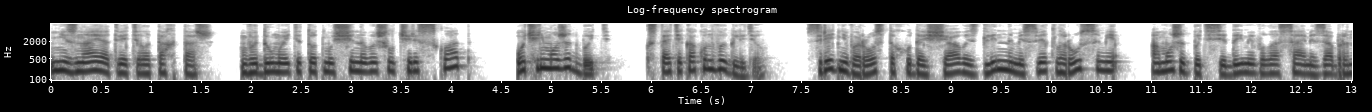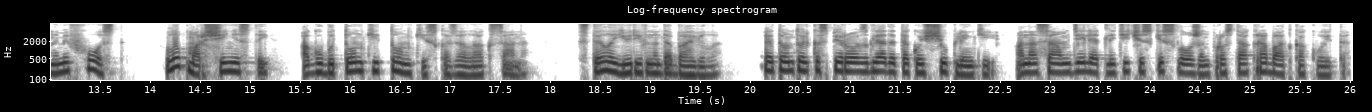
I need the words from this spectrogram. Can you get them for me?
«Не знаю», — ответила Тахташ. «Вы думаете, тот мужчина вышел через склад?» «Очень может быть. Кстати, как он выглядел? Среднего роста, худощавый, с длинными светло-русыми, а может быть, седыми волосами, забранными в хвост. Лоб морщинистый, а губы тонкие-тонкие», — сказала Оксана. Стелла Юрьевна добавила. «Это он только с первого взгляда такой щупленький, а на самом деле атлетически сложен, просто акробат какой-то.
